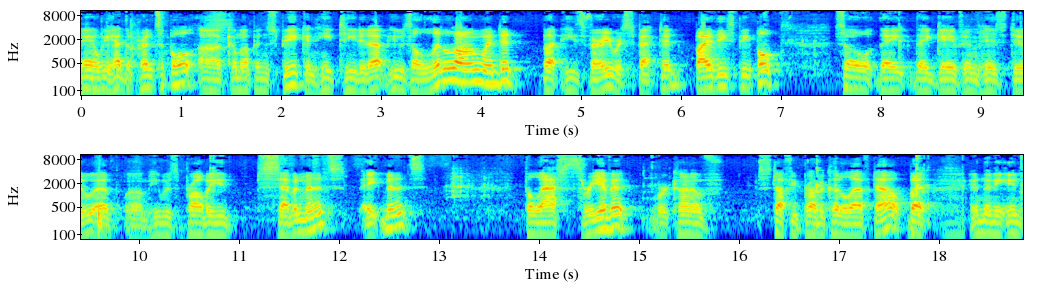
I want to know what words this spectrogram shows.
And we had the principal uh, come up and speak, and he teed it up. He was a little long-winded, but he's very respected by these people. So they they gave him his due. Uh, um, he was probably seven minutes, eight minutes. The last three of it were kind of stuff he probably could have left out. But and then he in,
